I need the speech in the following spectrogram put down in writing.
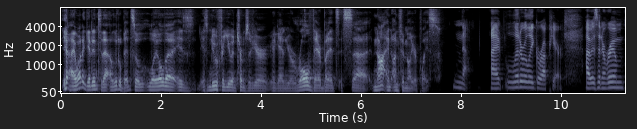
Yeah, I want to get into that a little bit. So Loyola is is new for you in terms of your again your role there, but it's it's uh, not an unfamiliar place. No, I literally grew up here. I was in a room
